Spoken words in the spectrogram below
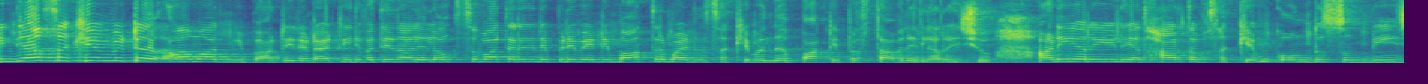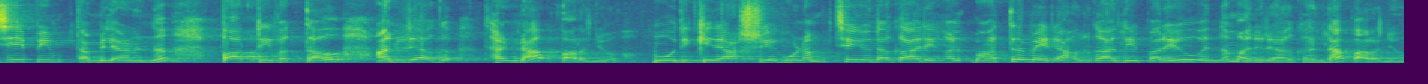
ഇന്ത്യ സഖ്യം വിട്ട് ആം ആദ്മി പാർട്ടി രണ്ടായിരത്തി ഇരുപത്തിനാല് ലോക്സഭാ തെരഞ്ഞെടുപ്പിന് വേണ്ടി മാത്രമായിരുന്നു സഖ്യമെന്ന് പാർട്ടി പ്രസ്താവനയിൽ അറിയിച്ചു. അണിയറയിൽ യഥാർത്ഥ സഖ്യം കോൺഗ്രസും ബി ജെ പിയും തമ്മിലാണെന്ന് പാർട്ടി വക്താവ് അനുരാഗ് ധണ്ട പറഞ്ഞു. മോദിക്ക് രാഷ്ട്രീയ ഗുണം ചെയ്യുന്ന കാര്യങ്ങൾ മാത്രമേ രാഹുൽ ഗാന്ധി പറയൂവെന്നും അനുരാഗ് ധണ്ട പറഞ്ഞു.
